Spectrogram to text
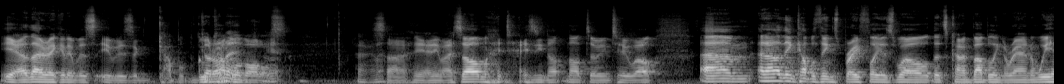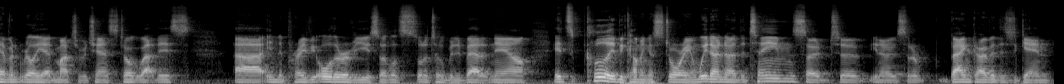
Yeah, they reckon it was it was a couple good Got couple of bottles. yeah. So yeah, anyway, so old mate Daisy not not doing too well. Um, another thing, a couple of things briefly as well that's kind of bubbling around, and we haven't really had much of a chance to talk about this uh, in the preview or the review. So let's sort of talk a bit about it now. It's clearly becoming a story, and we don't know the teams. So to you know sort of bank over this again,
